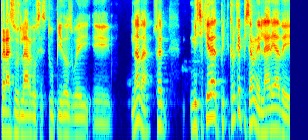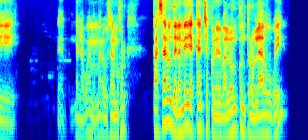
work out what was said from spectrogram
trazos largos, estúpidos, güey. Eh, nada, o sea, ni siquiera, creo que pisaron el área de... Eh, me la voy a mamar, o sea, a lo mejor pasaron de la media cancha con el balón controlado, güey,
